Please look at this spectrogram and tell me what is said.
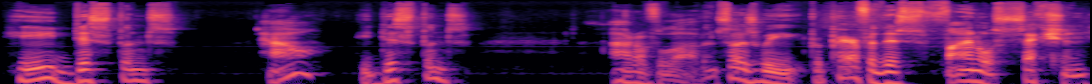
He disciplines. How? He disciplines out of love. And so, as we prepare for this final section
